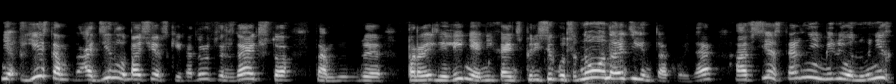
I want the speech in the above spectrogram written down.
Нет, есть там один Лобачевский, который утверждает, что там э, параллельные линии, они когда-нибудь пересекутся. Но он один такой, да. А все остальные миллионы, у них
